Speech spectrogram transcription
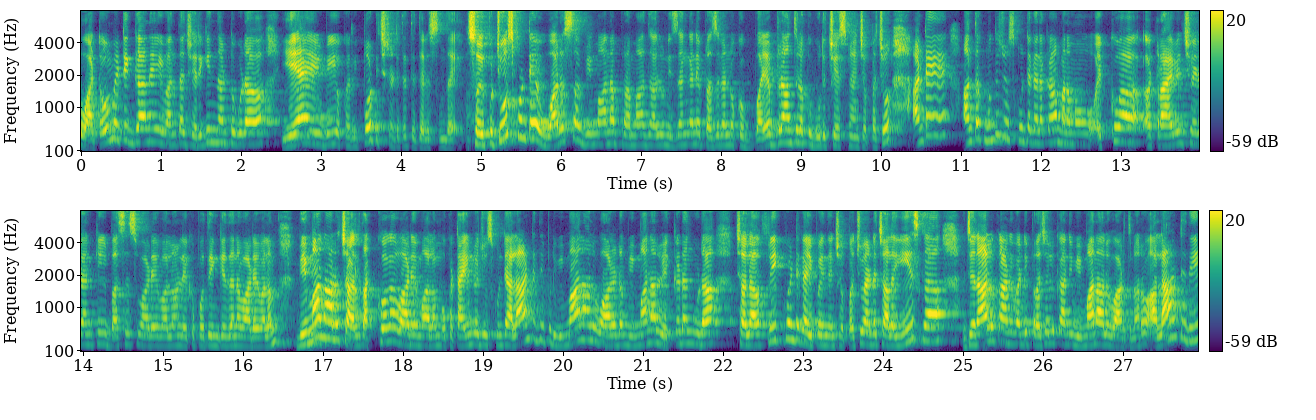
ఓ ఆటోమేటిక్గానే ఇవంతా జరిగిందంటూ కూడా ఏఐబి ఒక రిపోర్ట్ ఇచ్చినట్టయితే తెలుస్తుంది. సో ఇప్పుడు చూసుకుంటే వరుస విమాన ప్రమాదాలు నిజంగానే ప్రజలను ఒక భయభ్రాంతులకు గురి చేస్తున్నాయని చెప్పొచ్చు. అంటే అంతకు ముందు చూసుకుంటే కనుక మనము ఎక్కువ ట్రావెల్ చేయడానికి బస్సెస్ వాడేవాళ్ళం లేకపోతే ఇంకేదైనా వాడేవాళ్ళం. విమానాలు చాలా తక్కువగా వాడేవాళ్ళం ఒక టైంలో చూసుకుంటే. అలాంటిది ఇప్పుడు విమానాలు వాడడం విమానాలు ఎక్కడం కూడా చాలా ఫ్రీక్వెంట్గా అయిపోయిందని చెప్పొచ్చు. అంటే చాలా ఈజీగా జనాలు కానివ్వండి ప్రజలు కానీ విమానాలు వాడుతున్నారు. అలాంటిది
